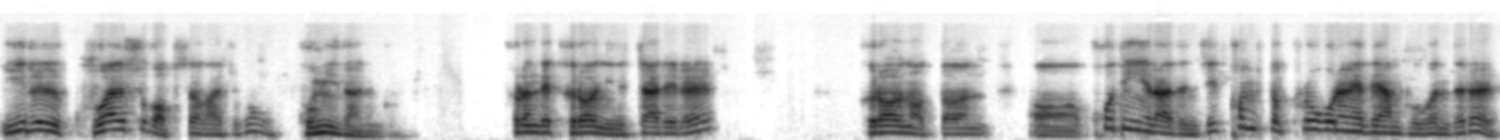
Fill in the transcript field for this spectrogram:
일을 구할 수가 없어가지고 고민하는 거예요. 그런데 그런 일자리를 그런 어떤 어, 코딩이라든지 컴퓨터 프로그램에 대한 부분들을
